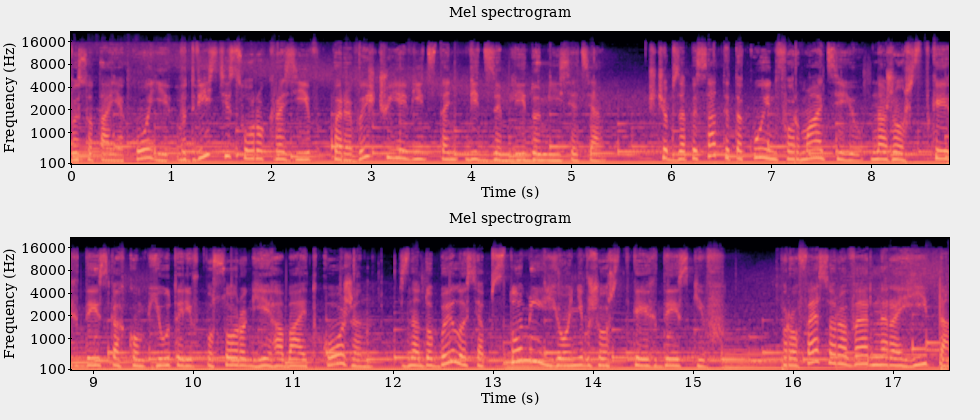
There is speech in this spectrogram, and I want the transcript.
висота якої в 240 разів перевищує відстань від Землі до місяця. Щоб записати таку інформацію на жорстких дисках комп'ютерів по 40 ГБ кожен, знадобилося б 100 мільйонів жорстких дисків. Професора Вернера Гіта,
